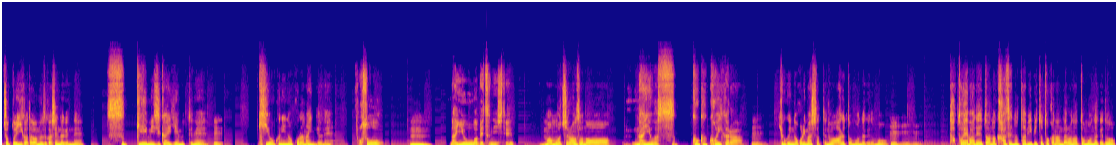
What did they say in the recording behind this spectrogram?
ちょっと言い方が難しいんだけどね。すっげえ短いゲームってね、うん。記憶に残らないんだよねあそう。うん。内容は別にして？まあもちろんその内容がすっごく濃いからうん。記憶に残りましたっていうのはあると思うんだけどもうんうん例えばで言うとあの風の旅人とかなんだろうなと思うんだけど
